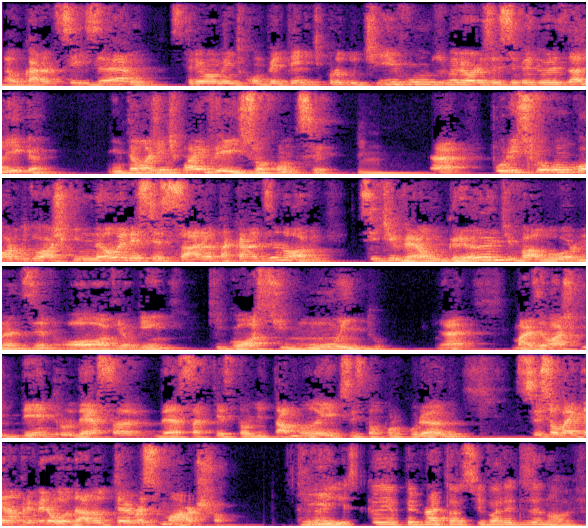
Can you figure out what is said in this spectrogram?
É um cara de 6'0", extremamente competente, produtivo, um dos melhores recebedores da liga. Então a gente vai ver isso acontecer. Né? Por isso que eu concordo que eu acho que não é necessário atacar na 19. Se tiver um grande valor na 19, alguém que goste muito né? Mas eu acho que dentro dessa, dessa questão de tamanho que vocês estão procurando, você só vai ter na primeira rodada o Terrace Marshall. Que, é isso que eu ia perguntar se vale a 19.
